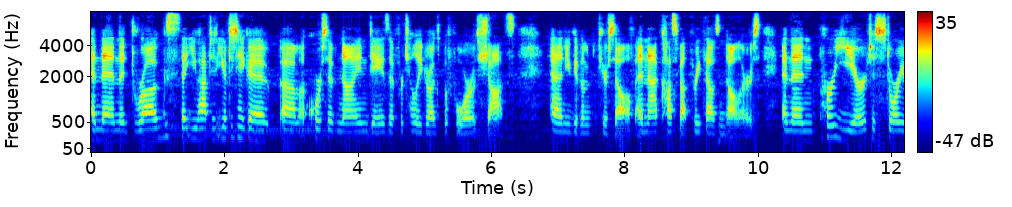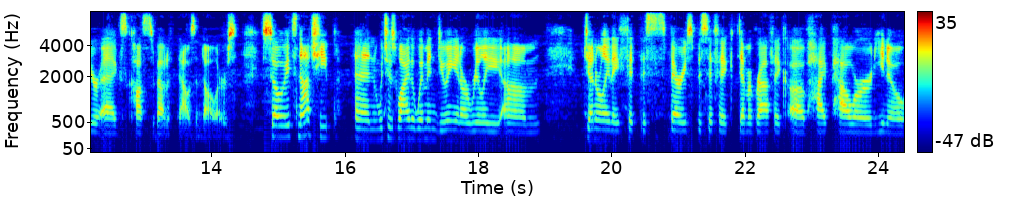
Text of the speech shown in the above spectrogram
and then the drugs that you have to you have to take a um, a course of nine days of fertility drugs before shots, and you give them to yourself, and that costs about three thousand dollars. And then per year to store your eggs costs about a thousand dollars. So it's not cheap, and which is why the women doing it are really. Um, generally they fit this very specific demographic of high powered, you know,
